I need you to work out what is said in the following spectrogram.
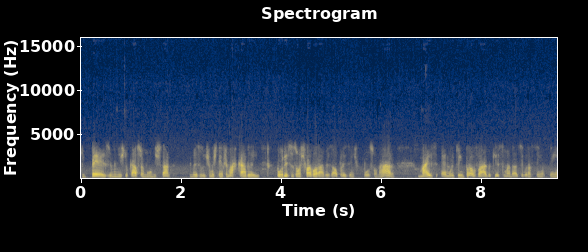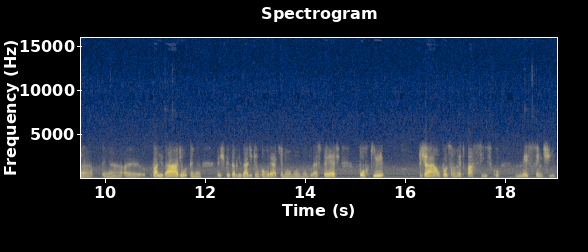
que pese o ministro Cássio Nunes está, nesses últimos tempos, marcado aí por decisões favoráveis ao presidente Bolsonaro, mas é muito improvável que esse mandato de segurança tenha, tenha, tenha é, validade ou tenha respeitabilidade aqui no Congresso, aqui no, no, no, STF, porque já há um posicionamento pacífico nesse sentido.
